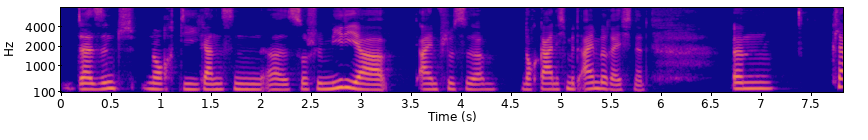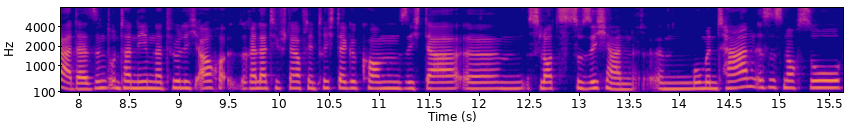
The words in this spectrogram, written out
da sind noch die ganzen äh, Social-Media-Einflüsse noch gar nicht mit einberechnet. Ähm, klar, da sind Unternehmen natürlich auch relativ schnell auf den Trichter gekommen, sich da ähm, Slots zu sichern. Ähm, momentan ist es noch so,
